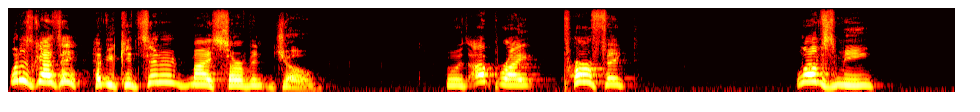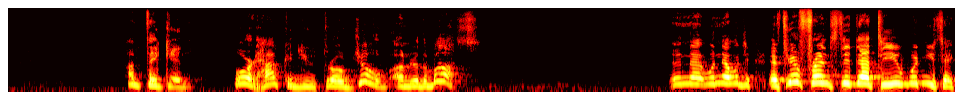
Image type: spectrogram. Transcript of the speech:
what does God say? Have you considered my servant Job, who is upright, perfect, loves me? I'm thinking, Lord, how could you throw Job under the bus? Isn't that, wouldn't that if your friends did that to you, wouldn't you say,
